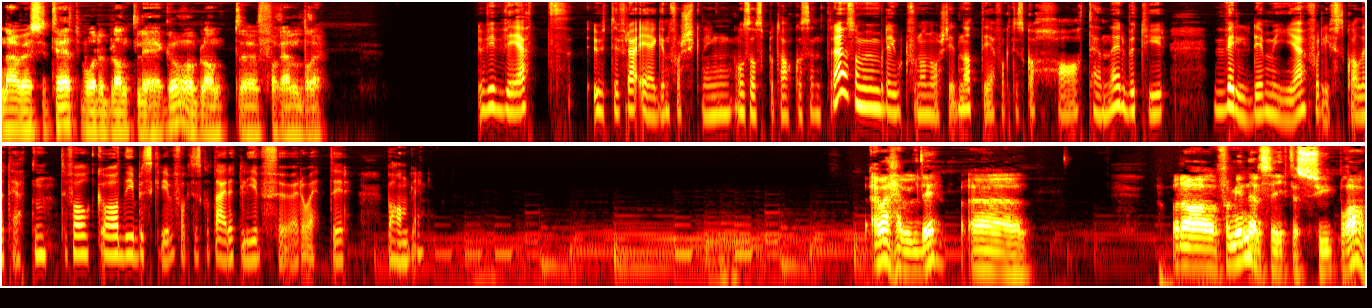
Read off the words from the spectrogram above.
nervøsitet både blant leger og blant eh, foreldre. Vi vet ut ifra egen forskning hos oss på Tacosenteret, som ble gjort for noen år siden, at det faktisk å ha tenner betyr veldig mye for livskvaliteten til folk, og de beskriver faktisk at det er et liv før og etter behandling. Jeg var heldig. Eh, og da, For min del så gikk det sykt bra.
